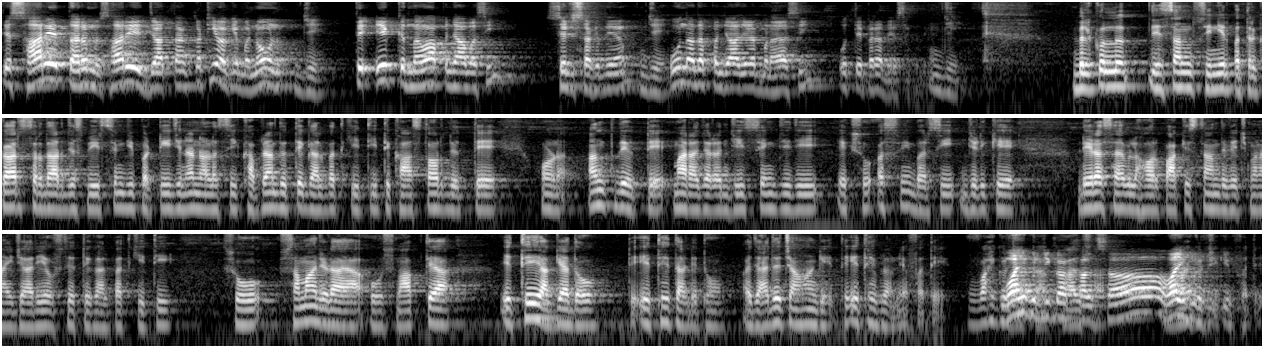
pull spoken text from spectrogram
ਤੇ ਸਾਰੇ ਧਰਮ ਸਾਰੇ ਜਾਤਾਂ ਇਕੱਠੀਆਂ ਹੋ ਕੇ ਮਨਾਉਣ ਜੀ। ਤੇ ਇੱਕ ਨਵਾਂ ਪੰਜਾਬ ਅਸੀਂ ਸਿਰਜ ਸਕਦੇ ਹਾਂ। ਉਹਨਾਂ ਦਾ ਪੰਜਾਬ ਜਿਹੜਾ ਬਣਾਇਆ ਸੀ ਉੱਤੇ ਪਹਿਰਾ ਦੇ ਸਕਦੇ ਹਾਂ। ਜੀ। ਬਿਲਕੁਲ ਇਹ ਸਨ ਸੀਨੀਅਰ ਪੱਤਰਕਾਰ ਸਰਦਾਰ ਜਸਵੀਰ ਸਿੰਘ ਜੀ ਪੱਟੀ ਜਿਨ੍ਹਾਂ ਨਾਲ ਅਸੀਂ ਖਬਰਾਂ ਦੇ ਉੱਤੇ ਗੱਲਬਾਤ ਕੀਤੀ ਤੇ ਖਾਸ ਤੌਰ ਦੇ ਉੱਤੇ ਹੁਣ ਅੰਤ ਦੇ ਉੱਤੇ ਮਹਾਰਾਜਾ ਰਣਜੀਤ ਸਿੰਘ ਜੀ ਦੀ 180ਵੀਂ ਬਰਸੀ ਜਿਹੜੀ ਕਿ ਡੇਰਾ ਸਾਹਿਬ ਲਾਹੌਰ ਪਾਕਿਸਤਾਨ ਦੇ ਵਿੱਚ ਮਨਾਈ ਜਾ ਰਹੀ ਹੈ ਉਸ ਦੇ ਉੱਤੇ ਗੱਲਬਾਤ ਕੀਤੀ। ਸੋ ਸਮਾਂ ਜਿਹੜਾ ਆ ਉਹ ਸਮਾਪਤ ਆ। ਇੱਥੇ ਆਗਿਆ ਦਿਓ ਤੇ ਇੱਥੇ ਤੁਹਾਡੇ ਤੋਂ ਇਜਾਜ਼ਤ ਚਾਹਾਂਗੇ ਤੇ ਇੱਥੇ ਬੁਲਾਉਂਦੇ ਫਤਿਹ। ਵਾਹਿਗੁਰੂ ਜੀ ਕਾ ਖਾਲਸਾ ਵਾਹਿਗੁਰੂ ਜੀ ਕੀ ਫਤਿਹ।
